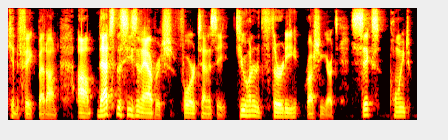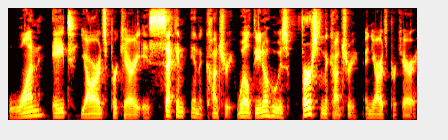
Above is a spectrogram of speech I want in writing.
can fake bet on. Um, that's the season average for Tennessee 230 rushing yards, 6.18 yards per carry is second in the country. Will, do you know who is first in the country in yards per carry?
